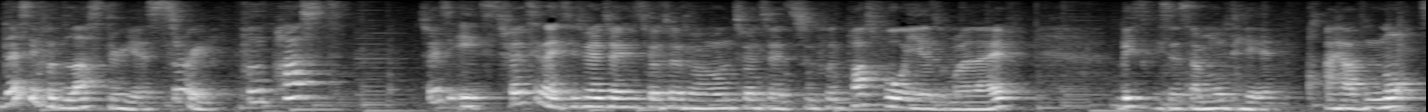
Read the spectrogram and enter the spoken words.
let's say for the last three years, sorry, for the past 28, 2019, 2020, 2021, 2022, for the past four years of my life, basically since I moved here, I have not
